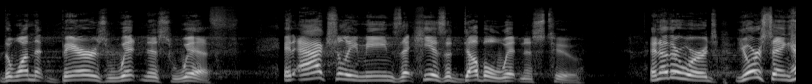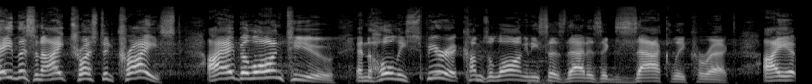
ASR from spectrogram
the one that bears witness with, it actually means that he is a double witness to. In other words, you're saying, hey, listen, I trusted Christ. I belong to you. And the Holy Spirit comes along and he says, that is exactly correct. I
